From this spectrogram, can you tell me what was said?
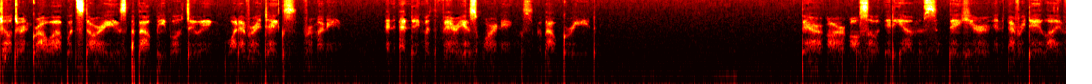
Children grow up with stories about people doing whatever it takes for money and ending with various warnings about greed. There are also idioms they hear in everyday life,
